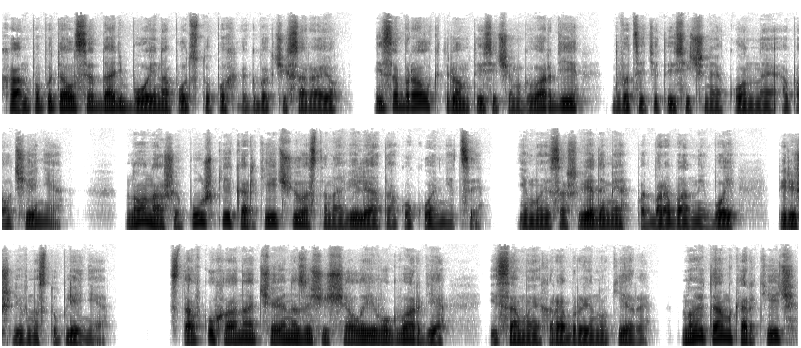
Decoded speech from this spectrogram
Хан попытался дать бой на подступах к Бахчисараю и собрал к трем тысячам гвардии двадцатитысячное конное ополчение. Но наши пушки картечью остановили атаку конницы, и мы со шведами под барабанный бой перешли в наступление. Ставку хана отчаянно защищала его гвардия – и самые храбрые нукеры. Но и там картечь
